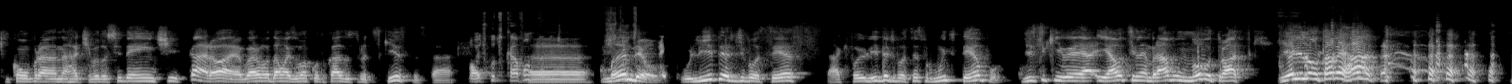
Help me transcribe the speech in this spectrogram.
que compra a narrativa do Ocidente. Cara, ó, agora eu vou dar mais uma cutucada dos trotskistas, tá? Pode cutucar à vontade. Uh, Mandel, o líder de vocês tá, que foi o líder de vocês por muito tempo, disse que Yeltsin lembrava um novo Trotsky. E ele não estava errado.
